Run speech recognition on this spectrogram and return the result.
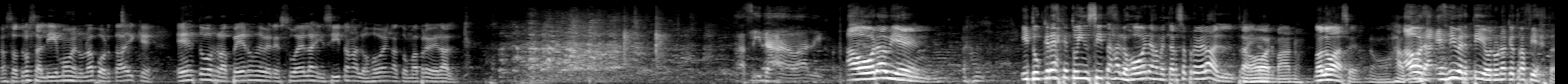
Nosotros salimos en una portada y que estos raperos de Venezuela incitan a los jóvenes a tomar preveral. Así nada, vale. Ahora bien, ¿y tú crees que tú incitas a los jóvenes a meterse preveral? Trainer? No, hermano. No lo hace. No, jamás. Ahora, es divertido en una que otra fiesta.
